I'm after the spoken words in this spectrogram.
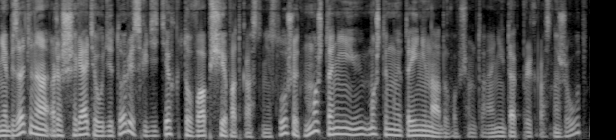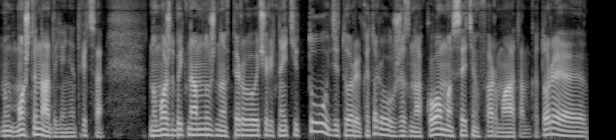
Не обязательно расширять аудиторию среди тех, кто вообще подкасты не слушает. Может, они, может, им это и не надо, в общем-то. Они так прекрасно живут. Ну, может, и надо, я не отрицаю. Но, может быть, нам нужно в первую очередь найти ту аудиторию, которая уже знакома с этим форматом, которая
